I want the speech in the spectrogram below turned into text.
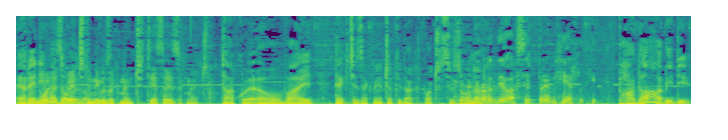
Ren ima Bolje dovoljno. sprečiti nego zakmečiti, je sad je zakmečiti. Tako je, ovaj, tek će zakmečati dakle počne sezona. Rodila se premijer liga. Pa da, vidi,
